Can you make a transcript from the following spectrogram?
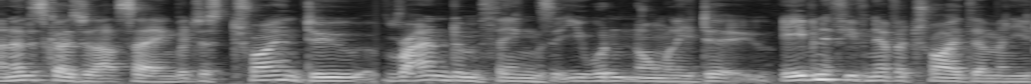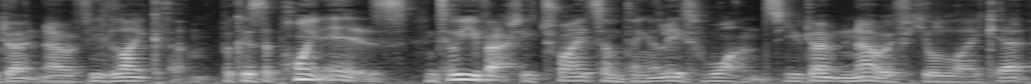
I know this goes without saying, but just try and do random things that you wouldn't normally do, even if you've never tried them and you don't know if you like them. Because the point is, until you've actually tried something at least once, you don't know if you'll like it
